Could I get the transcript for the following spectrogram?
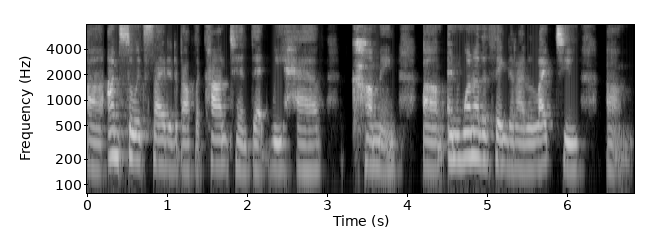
Uh, I'm so excited about the content that we have coming. Um, and one other thing that I'd like to um,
